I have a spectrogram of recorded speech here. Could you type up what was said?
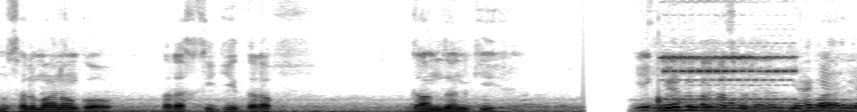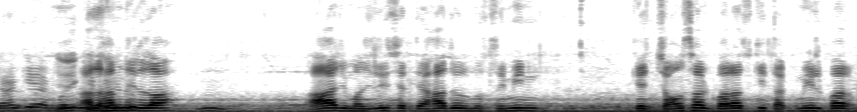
मुसलमानों को तरक्की की तरफ़ गामजन की है। अल्हम्दुलिल्लाह। आज मजलिस इतिहादुलमसलिमिन के चौंसठ बरस की तकमील पर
